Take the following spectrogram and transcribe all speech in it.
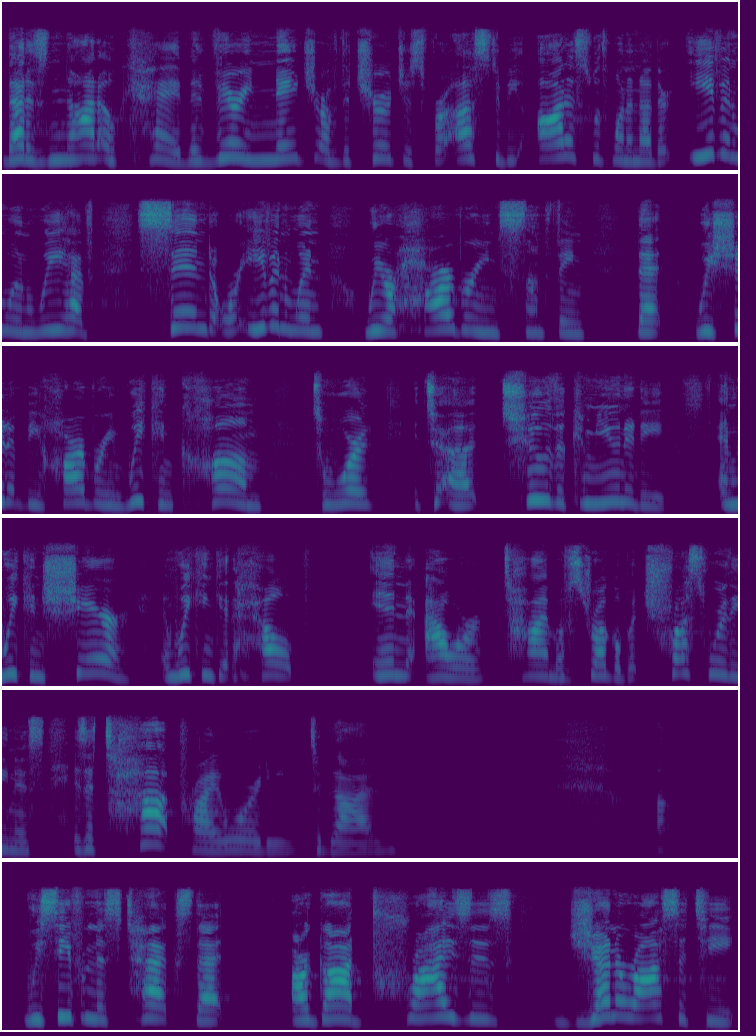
That is not okay. The very nature of the church is for us to be honest with one another, even when we have sinned or even when we are harboring something that we shouldn't be harboring, we can come toward to, uh, to the community and we can share and we can get help in our time of struggle. But trustworthiness is a top priority to God. Uh, we see from this text that our God prizes generosity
